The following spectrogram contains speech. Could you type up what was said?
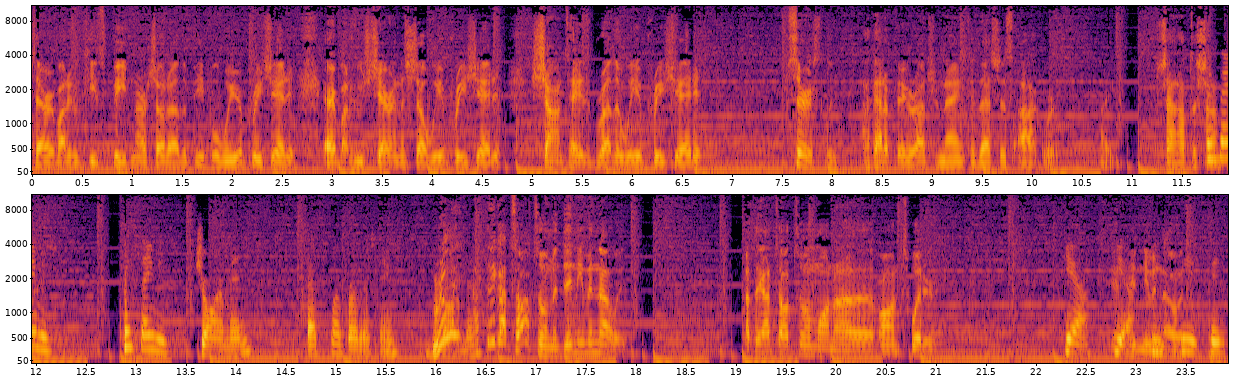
to everybody who keeps feeding our show to other people. We appreciate it. Everybody who's sharing the show, we appreciate it. Shanta's brother, we appreciate it. Seriously, I got to figure out your name because that's just awkward. Like, shout out to Shanta. His name is his name is Jarman. That's my brother's name. Really? Jarman. I think I talked to him and didn't even know it. I think I talked to him on uh, on Twitter. Yeah, Yeah, didn't even He- know it. he- His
